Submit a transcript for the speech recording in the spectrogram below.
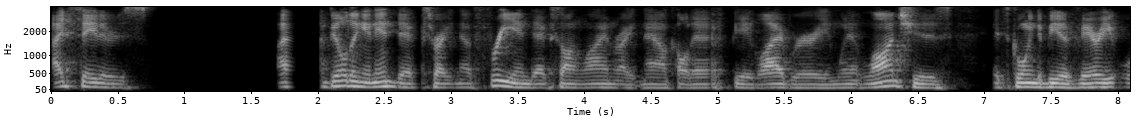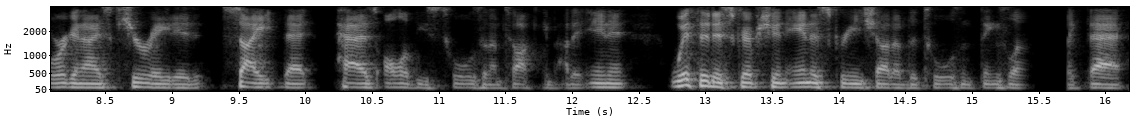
I'd say there's I'm building an index right now, free index online right now called FBA Library, and when it launches, it's going to be a very organized, curated site that has all of these tools that I'm talking about in it, with a description and a screenshot of the tools and things like, like that.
